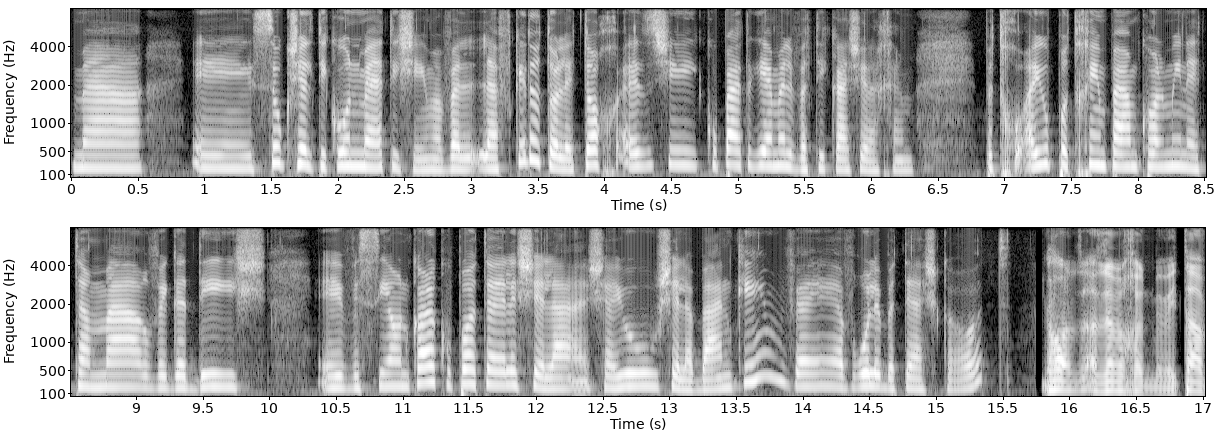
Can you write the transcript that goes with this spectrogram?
מהסוג אה, של תיקון 190, אבל להפקיד אותו לתוך איזושהי קופת גמל ותיקה שלכם. פתחו, היו פותחים פעם כל מיני תמר וגדיש אה, וסיון, כל הקופות האלה שלה, שהיו של הבנקים ועברו לבתי השקעות. נכון, אז זה נכון, במיטב,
